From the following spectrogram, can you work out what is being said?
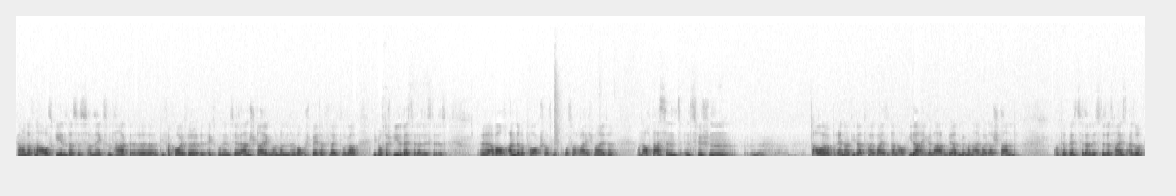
kann man davon ausgehen, dass es am nächsten Tag äh, die Verkäufe exponentiell ansteigen und man eine Woche später vielleicht sogar eben auf der Spiegel-Bestsellerliste ist. Äh, aber auch andere Talkshows mit großer Reichweite. Und auch das sind inzwischen äh, Dauerbrenner, die da teilweise dann auch wieder eingeladen werden, wenn man einmal da stand auf der Bestsellerliste. Das heißt also,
